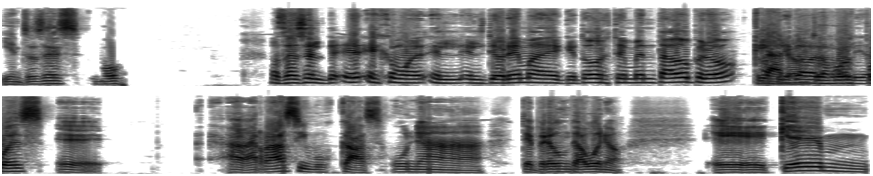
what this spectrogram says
y entonces vos, O sea, es, el- es como el, el teorema de que todo está inventado, pero claro, entonces vos pues eh, agarrás y buscas una, te pregunta, bueno, eh, ¿qué, mm,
